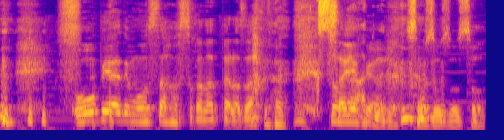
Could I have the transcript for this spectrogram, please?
大部屋でモンスターハウスとかなったらさ、最悪やね。そうそうそうそう。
